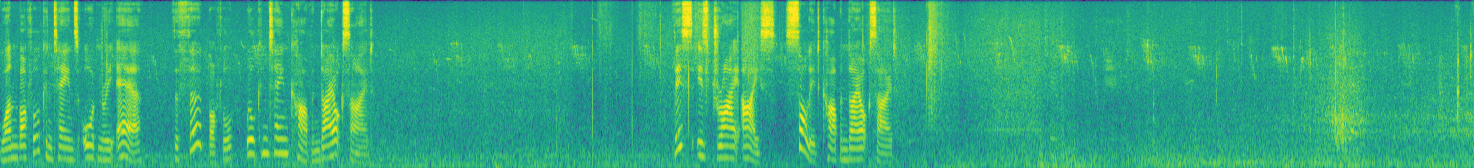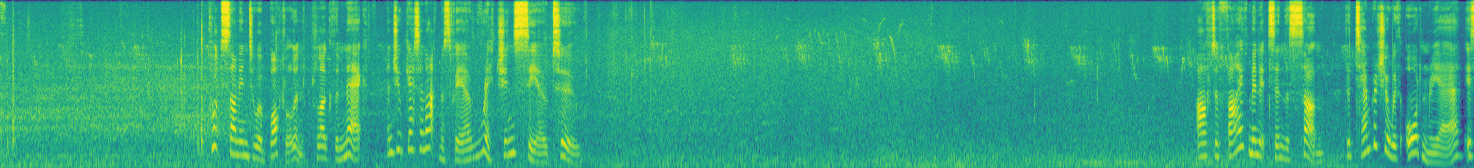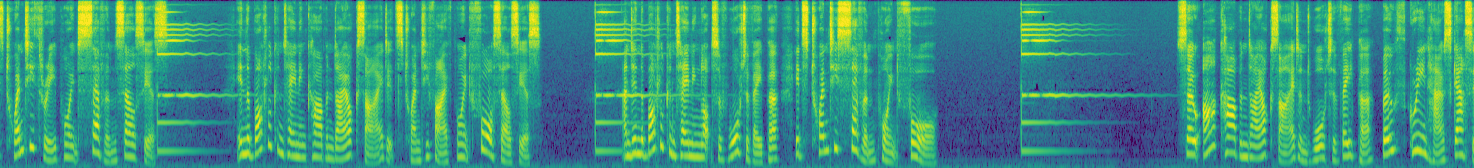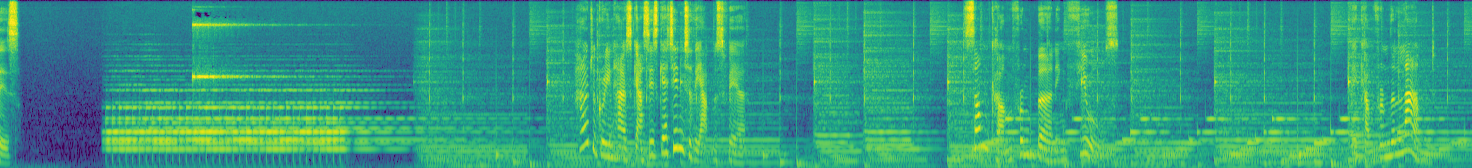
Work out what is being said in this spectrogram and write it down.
One bottle contains ordinary air. The third bottle will contain carbon dioxide. This is dry ice, solid carbon dioxide. Put some into a bottle and plug the neck and you get an atmosphere rich in CO2. After five minutes in the sun, the temperature with ordinary air is 23.7 Celsius. In the bottle containing carbon dioxide, it's 25.4 Celsius. And in the bottle containing lots of water vapour, it's 27.4. So are carbon dioxide and water vapour both greenhouse gases? How do greenhouse gases get into the atmosphere? Some come from burning fuels. From the land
